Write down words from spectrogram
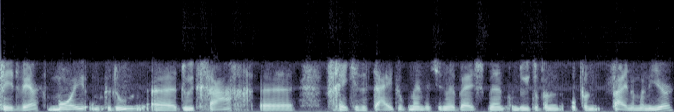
Vind je het werk mooi om te doen? Uh, doe je het graag? Uh, vergeet je de tijd op het moment dat je ermee bezig bent? Dan doe je het op een, op een fijne manier.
